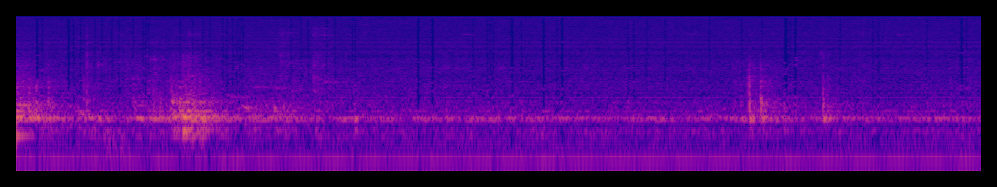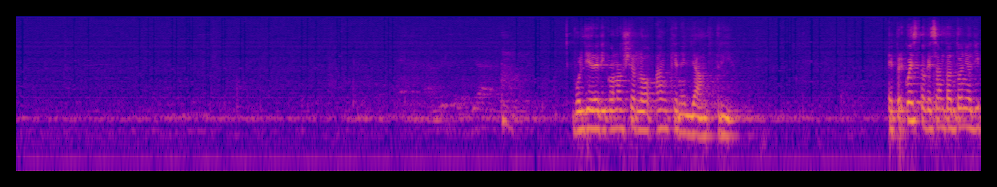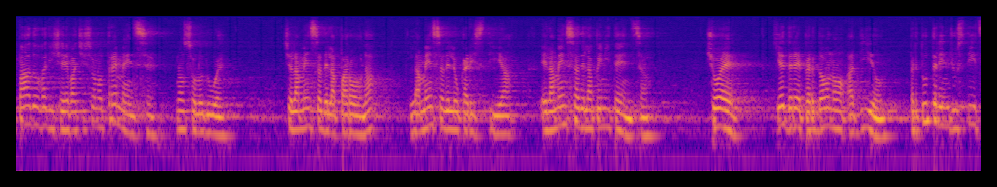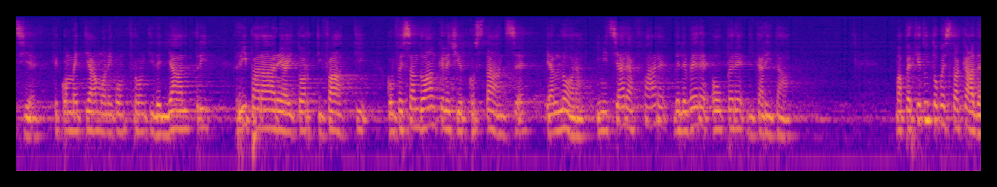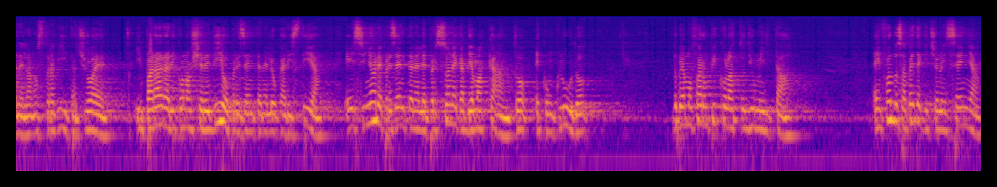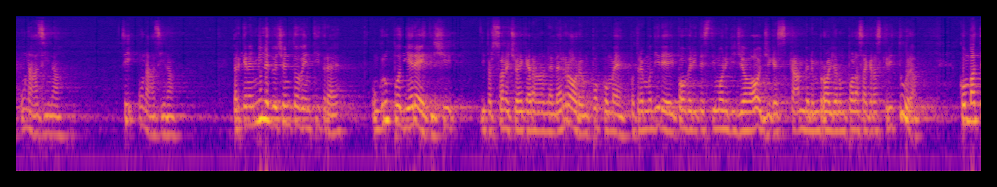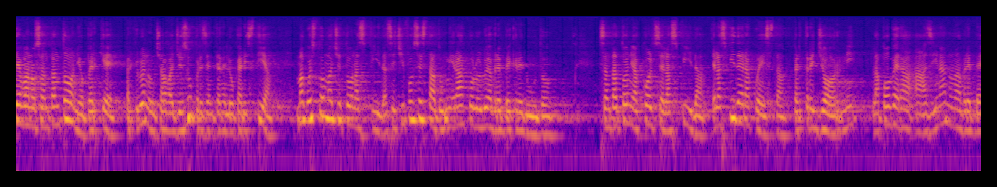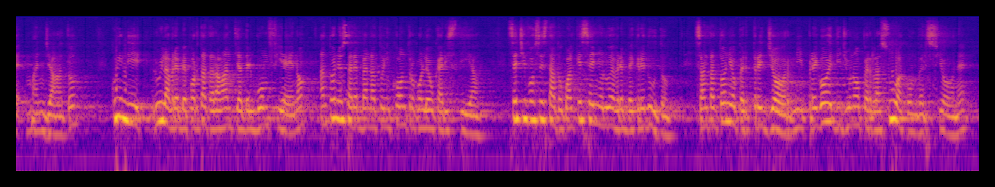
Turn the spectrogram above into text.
vuol dire riconoscerlo anche negli altri. È per questo che Sant'Antonio di Padova diceva ci sono tre mense, non solo due. C'è la mensa della parola, la mensa dell'Eucaristia e la mensa della penitenza, cioè chiedere perdono a Dio per tutte le ingiustizie che commettiamo nei confronti degli altri, riparare ai torti fatti, confessando anche le circostanze e allora iniziare a fare delle vere opere di carità. Ma perché tutto questo accade nella nostra vita, cioè imparare a riconoscere Dio presente nell'Eucaristia e il Signore presente nelle persone che abbiamo accanto, e concludo, dobbiamo fare un piccolo atto di umiltà. E in fondo sapete chi ce lo insegna? Un'asina. Sì, un'asina. Perché nel 1223 un gruppo di eretici di persone cioè che erano nell'errore, un po' come potremmo dire i poveri testimoni di Geova oggi che scambiano, imbrogliano un po' la Sacra Scrittura. Combattevano Sant'Antonio perché? Perché lui annunciava Gesù presente nell'Eucaristia, ma quest'uomo accettò una sfida, se ci fosse stato un miracolo lui avrebbe creduto. Sant'Antonio accolse la sfida e la sfida era questa, per tre giorni la povera asina non avrebbe mangiato, quindi lui l'avrebbe portata davanti a del buon fieno, Antonio sarebbe andato incontro con l'Eucaristia, se ci fosse stato qualche segno lui avrebbe creduto. Sant'Antonio per tre giorni pregò e digiunò per la sua conversione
